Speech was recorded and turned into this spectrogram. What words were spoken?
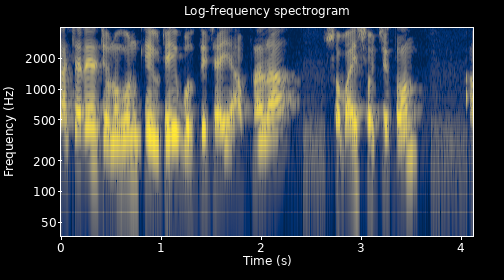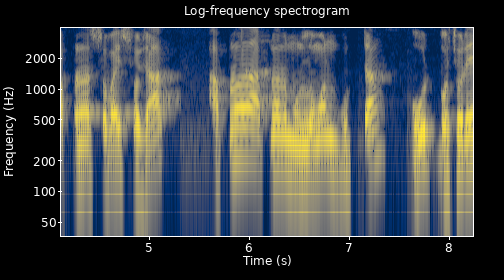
কাছাড়ের জনগণকে ওইটাই বলতে চাই আপনারা সবাই সচেতন আপনারা সবাই সজাগ আপনারা আপনার মূল্যবান ভোটটা, ভোট বছরে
